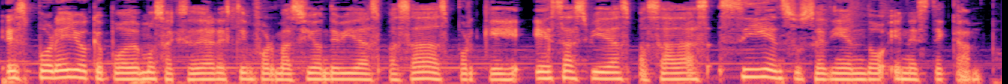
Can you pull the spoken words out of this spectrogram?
Es por ello que podemos acceder a esta información de vidas pasadas porque esas vidas pasadas siguen sucediendo en este campo.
